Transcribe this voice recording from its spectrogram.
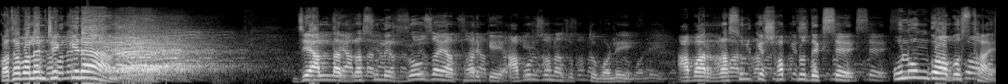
কথা বলেন ঠিক কিনা? যে আল্লাহ রাসুলের রোজায় আথারকে আবর্জনা যুক্ত বলে, আবার রাসুলকে স্বপ্ন দেখছে উলঙ্গ অবস্থায়।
